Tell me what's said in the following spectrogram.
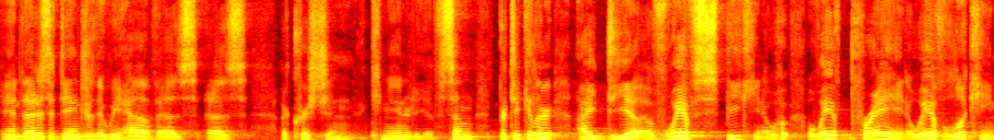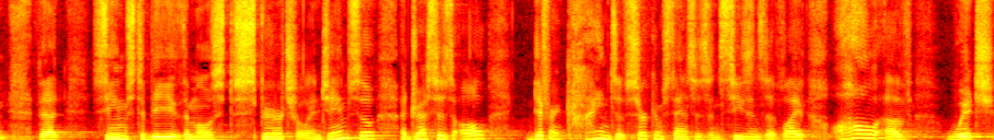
And that is a danger that we have as, as a Christian community, of some particular idea, of way of speaking, a, a, way of praying, a way of looking that seems to be the most spiritual. And James, though, addresses all different kinds of circumstances and seasons of life, all of which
